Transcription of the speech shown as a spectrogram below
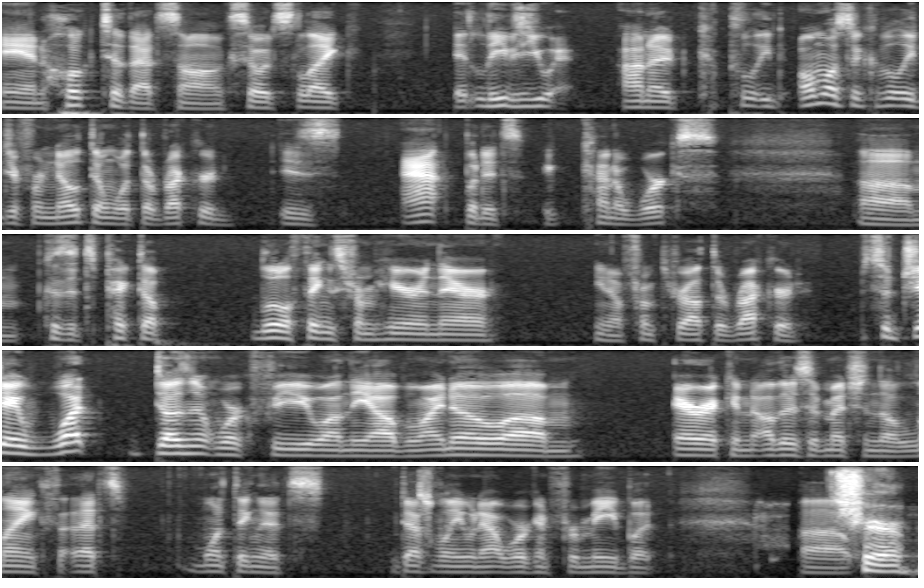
and hook to that song, so it's like it leaves you on a completely, almost a completely different note than what the record is at, but it's it kind of works because it's picked up little things from here and there, you know, from throughout the record. So Jay, what doesn't work for you on the album? I know um, Eric and others have mentioned the length. That's one thing that's definitely not working for me. But uh, Sure.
